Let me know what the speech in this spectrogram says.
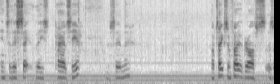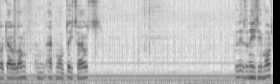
into this set these pads here. You see them there? I'll take some photographs as I go along and add more details. But it's an easy mod.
